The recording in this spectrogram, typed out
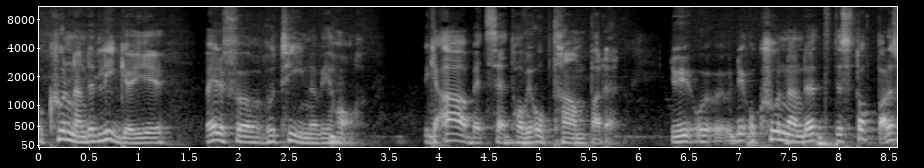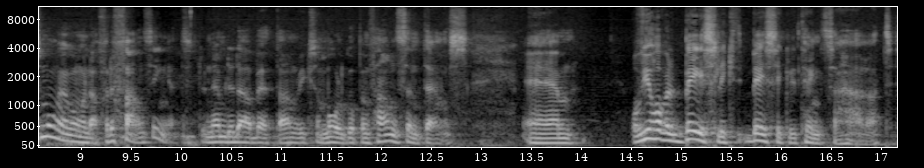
Och kunnandet ligger i vad är det för rutiner vi har? Vilka arbetssätt har vi upptrampade? Det, och, det, och kunnandet det stoppades många gånger där för det fanns inget. Du nämnde där Bettan, liksom, målgruppen fanns inte ens. Ehm, och vi har väl basically, basically tänkt så här att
